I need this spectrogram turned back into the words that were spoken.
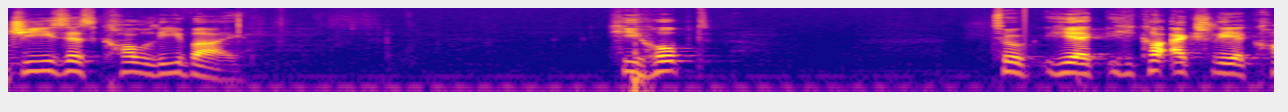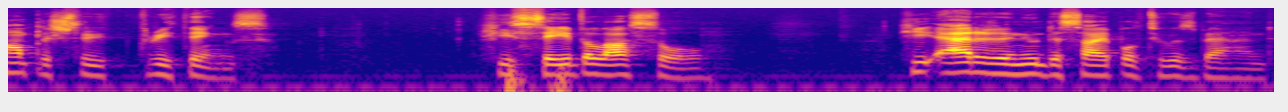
Jesus called Levi, he hoped to, he, he actually accomplished three, three things. He saved a lost soul, he added a new disciple to his band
